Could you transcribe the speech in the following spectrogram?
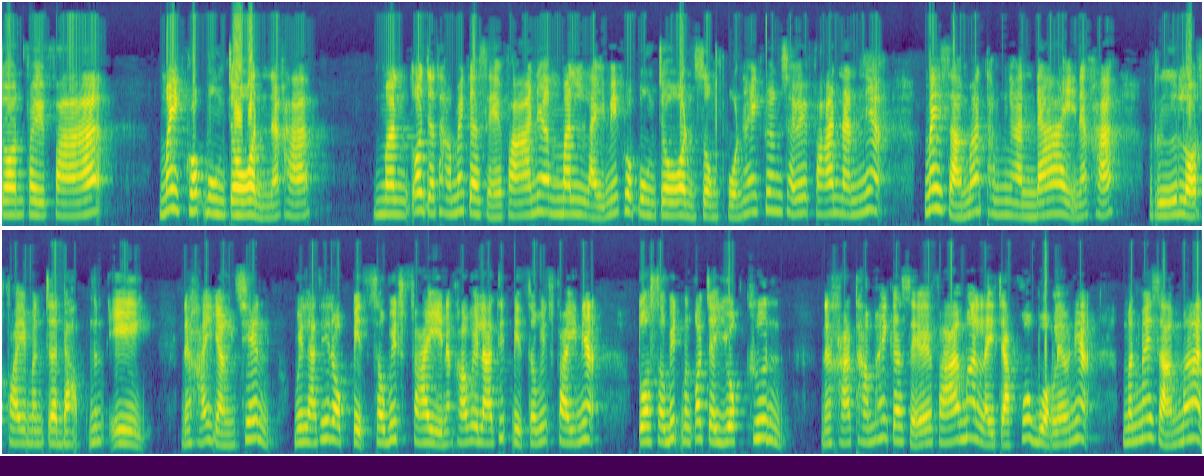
จรไฟฟ้า ไม่ครบวงจรนะคะ มันก็จะทำให้กระแสไฟฟ้าเนี่ยมันไหลไม่ครบวงจร ส่งผลให้เครื่องใช้ไฟฟ้านั้นเนี่ยไม่สามารถทำงานได้นะคะ หรือหลอดไฟมันจะดับนั่นเองนะคะ อย่างเช่น เวลาที่เราปิดสวิตช์ไฟนะคะ เวลาที่ปิดสวิตช์ไฟเนี่ย ตัวสวิตช์มันก็จะยกขึ้นนะคะทำให้กระแสไฟฟ้าเมื่อไหลจากขั้วบวกแล้วเนี่ย มันไม่สามารถ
